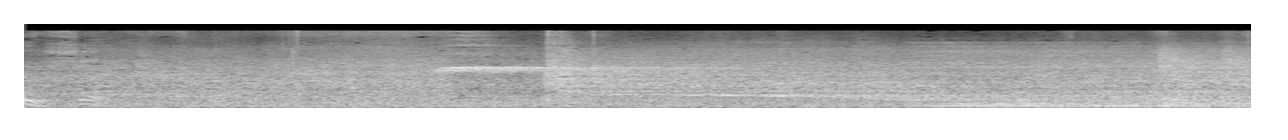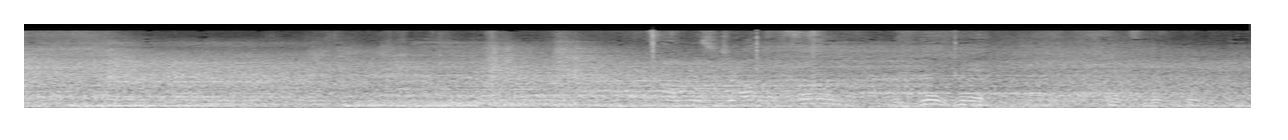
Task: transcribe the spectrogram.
Oh shit. Almost dropped the phone.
